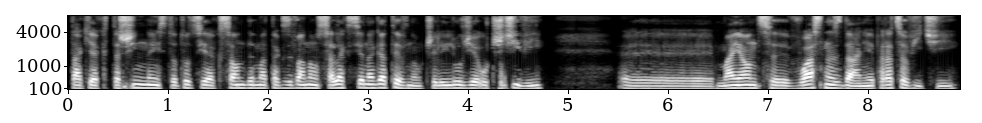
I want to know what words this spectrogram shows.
tak jak też inne instytucje, jak sądy, ma tak zwaną selekcję negatywną, czyli ludzie uczciwi, mający własne zdanie, pracowici,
